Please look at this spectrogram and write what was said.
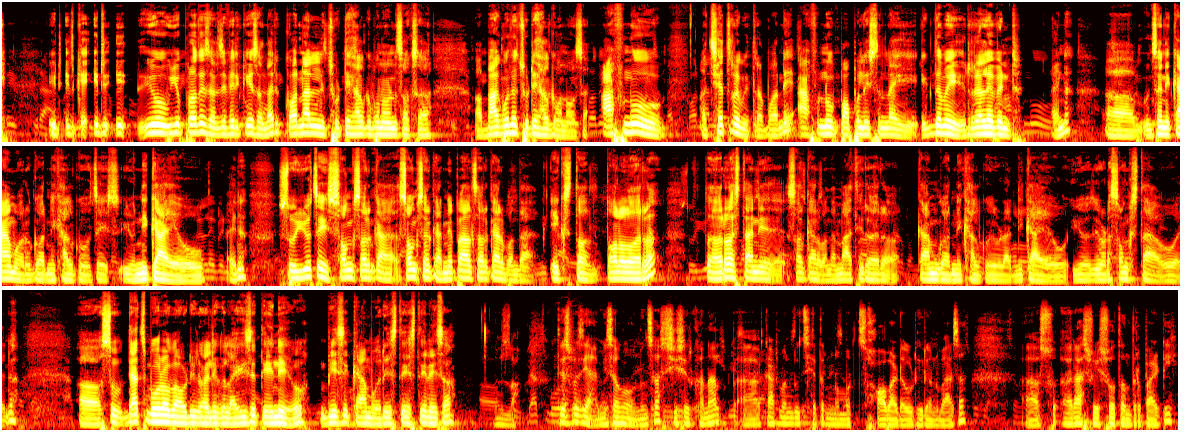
इट इट इट यो यो प्रदेशहरू चाहिँ फेरि के छ भन्दाखेरि कर्णालीले छुट्टै खालको बनाउन सक्छ बागमतीले छुट्टै खालको बनाउँछ आफ्नो क्षेत्रभित्र पर्ने आफ्नो पपुलेसनलाई एकदमै रेलेभेन्ट होइन हुन्छ नि कामहरू गर्ने खालको चाहिँ यो निकाय हो होइन। सो यो चाहिँ सङ्घ सरकार सङ्घ सरकार नेपाल सरकारभन्दा एक स्थल तल रहेर र स्थानीय सरकारभन्दा माथि रहेर काम गर्ने खालको एउटा निकाय हो यो एउटा संस्था हो होइन। So that's more about it अहिलेको लागि चाहिँ त्यही नै हो। बेसिक कामहरू यस्तै यस्तै रहेछ ल। त्यसपछि हामीसँग हुनुहुन्छ शिशिर खनाल काठमाडौँ क्षेत्र नम्बर छबाट उठिरहनु भएको छ। राष्ट्रिय स्वतन्त्र पार्टी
